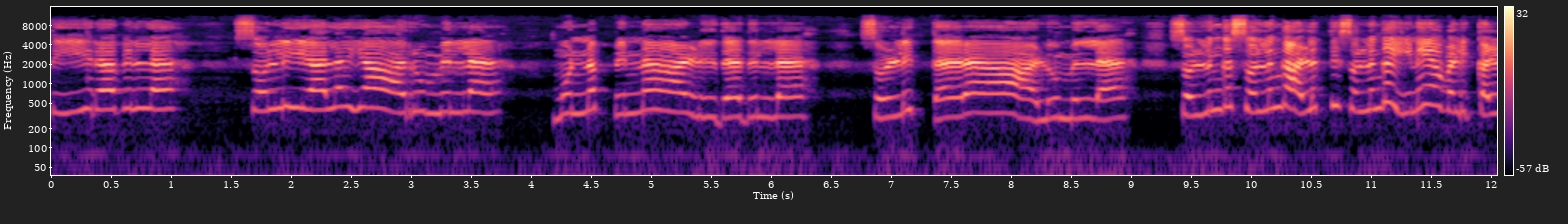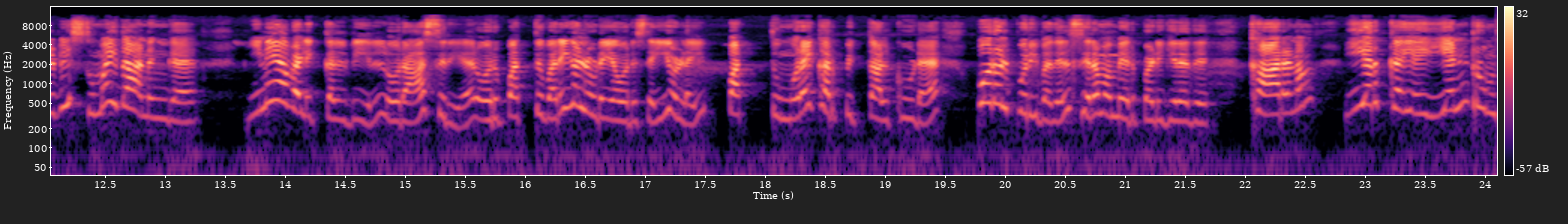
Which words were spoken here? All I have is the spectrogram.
தீரவில்லை சொல்லி அல யாரும் இல்லை முன்ன பின்ன அழுததில்ல சொல்லித்தர ஆளும் இல்ல சொல்லுங்க சொல்லுங்க அழுத்தி சொல்லுங்க இணையவழி கல்வி சுமைதானுங்க. இணையவழி கல்வியில் ஒரு ஆசிரியர் ஒரு பத்து வரிகளுடைய ஒரு செய்யுளை பத்து முறை கற்பித்தால் கூட பொருள் புரிவதில் சிரமம் ஏற்படுகிறது. காரணம் இயற்கையை என்றும்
